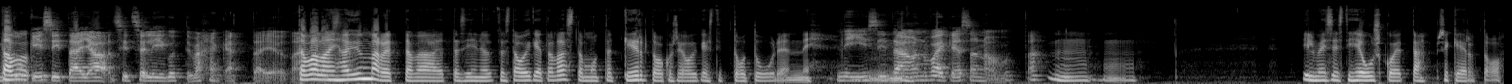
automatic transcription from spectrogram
Tavo- tuki sitä ja sitten se liikutti vähän kättä ja jotain. Tavallaan tästä. ihan ymmärrettävää, että siinä ei ole sitä oikeata lasta, mutta kertooko se oikeasti totuuden? Niin, niin sitä mm. on vaikea sanoa, mutta... Mm-hmm. Ilmeisesti he usko, että se kertoo.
